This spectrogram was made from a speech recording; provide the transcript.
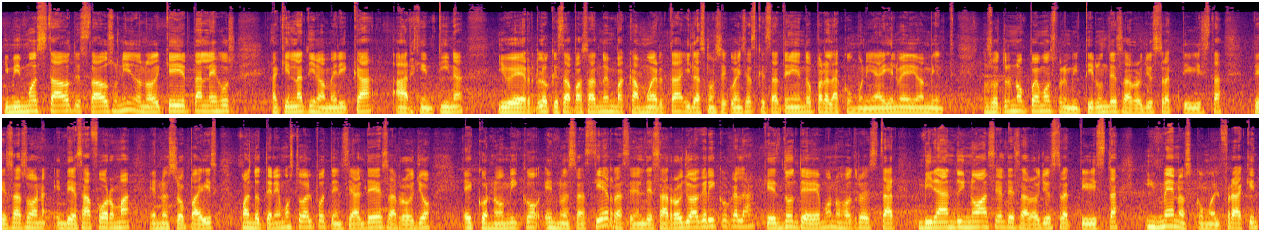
y mismo estados de Estados Unidos, no hay que ir tan lejos aquí en Latinoamérica, Argentina, y ver lo que está pasando en Vaca Muerta y las consecuencias que está teniendo para la comunidad y el medio ambiente. Nosotros no podemos permitir un desarrollo extractivista de esa zona, de esa forma en nuestro país, cuando tenemos todo el potencial de desarrollo económico en nuestras tierras, en el desarrollo agrícola, que es donde debemos nosotros estar virando y no hacia el desarrollo extractivista y menos como el fracking,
